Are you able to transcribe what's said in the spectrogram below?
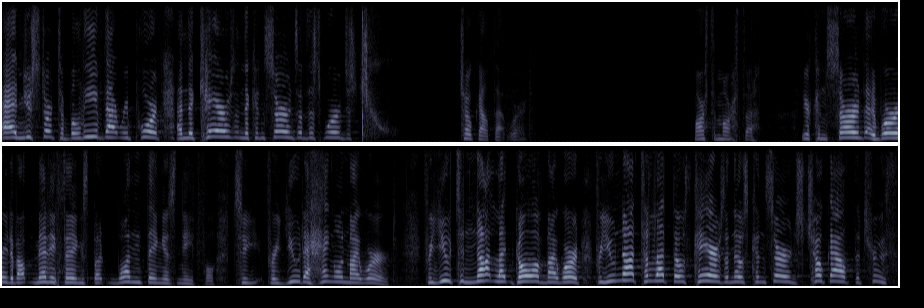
and you start to believe that report, and the cares and the concerns of this word just choke out that word. Martha, Martha, you're concerned and worried about many things, but one thing is needful to, for you to hang on my word, for you to not let go of my word, for you not to let those cares and those concerns choke out the truth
